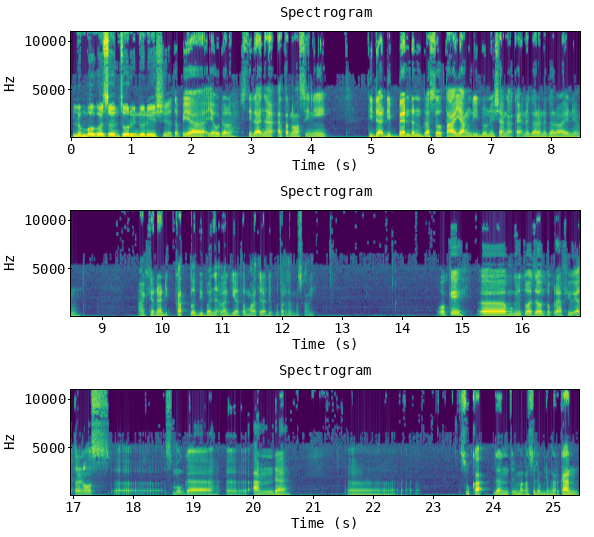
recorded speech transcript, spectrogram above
lembaga sensor Indonesia tapi ya ya udahlah setidaknya Eternals ini tidak di ban dan berhasil tayang di Indonesia nggak kayak negara-negara lain yang akhirnya dikat lebih banyak lagi atau malah tidak diputar sama sekali. Oke, uh, mungkin itu aja untuk review Eternals. Uh, semoga uh, anda uh, suka dan terima kasih sudah mendengarkan.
